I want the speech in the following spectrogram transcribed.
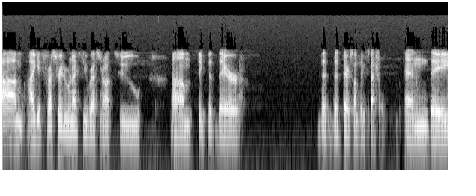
Um, I get frustrated when I see restaurants who um, think that they're that that they're something special and they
